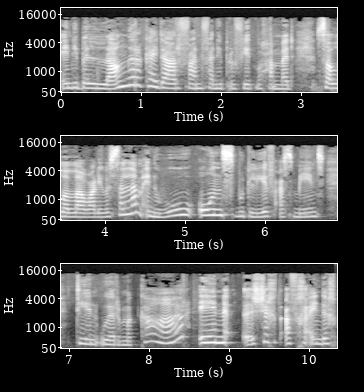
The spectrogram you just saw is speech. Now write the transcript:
en die belangrikheid daarvan van die profeet Mohammed sallallahu alaihi wasallam en hoe ons moet leef as mens teenoor mekaar en uh, Sheikh het afgeëindig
